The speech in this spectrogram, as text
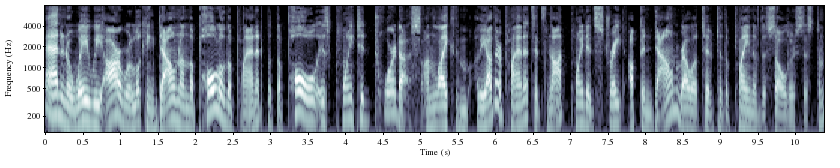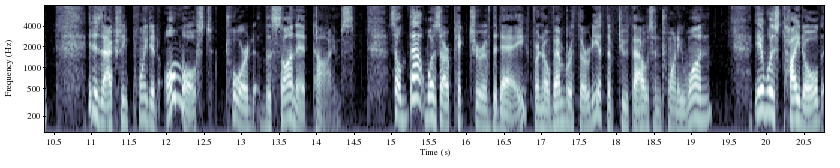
And in a way we are, we're looking down on the pole of the planet, but the pole is pointed toward us. Unlike the other planets, it's not pointed straight up and down relative to the plane of the solar system. It is actually pointed almost toward the sun at times. So that was our picture of the day for November 30th of 2021. It was titled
